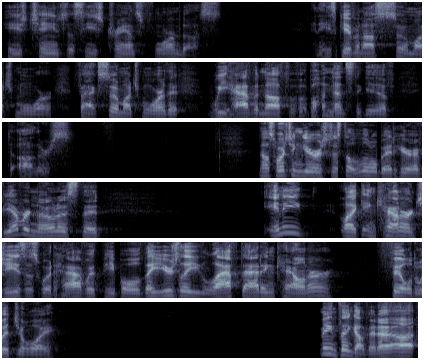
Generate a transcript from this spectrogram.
He's changed us, he's transformed us. And he's given us so much more. In fact, so much more that we have enough of abundance to give to others. Now, switching gears just a little bit here, have you ever noticed that any like encounter Jesus would have with people, they usually left that encounter filled with joy? I mean, think of it. A,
